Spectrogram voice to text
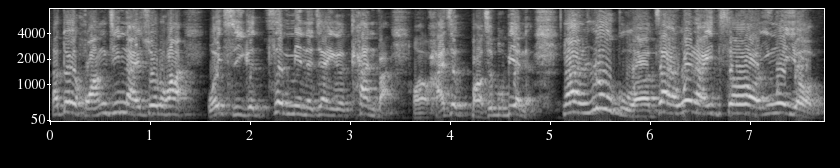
那对黄金来说的话，维持一个正面的这样一个看法哦，还是保持不变的。那入股哦，在未来一周哦，因为有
